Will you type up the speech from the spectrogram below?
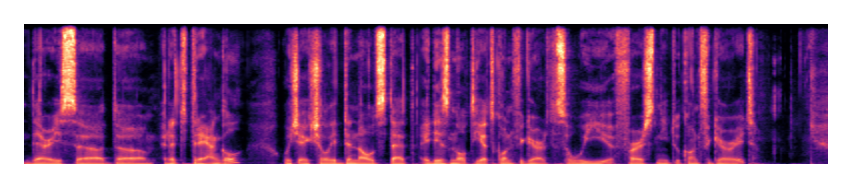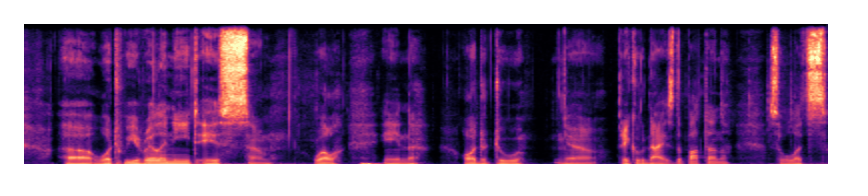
there is uh, the red triangle, which actually denotes that it is not yet configured. So we first need to configure it. Uh, what we really need is, um, well, in order to uh, recognize the button. So let's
